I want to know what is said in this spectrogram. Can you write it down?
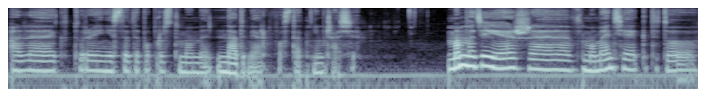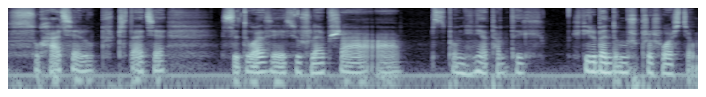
ale której niestety po prostu mamy nadmiar w ostatnim czasie. Mam nadzieję, że w momencie, gdy to słuchacie lub czytacie, sytuacja jest już lepsza, a wspomnienia tamtych chwil będą już przeszłością.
